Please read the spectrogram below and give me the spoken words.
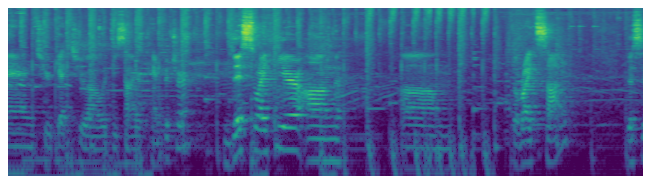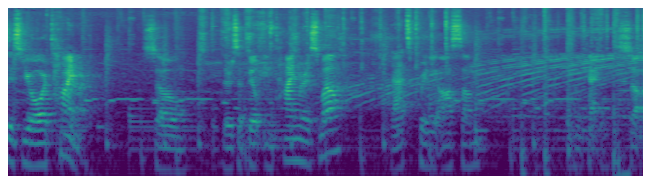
and to get to our desired temperature. This right here on um, the right side, this is your timer. So there's a built-in timer as well. That's pretty awesome. Okay, so.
